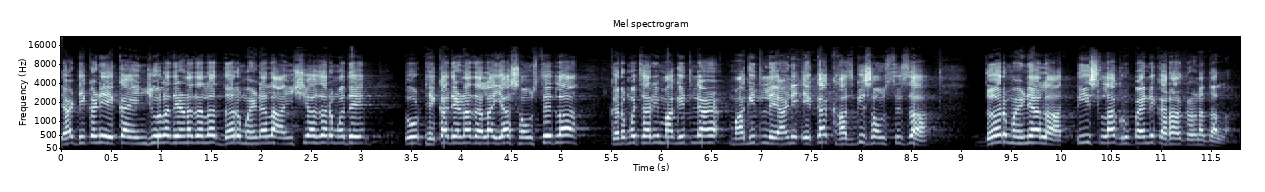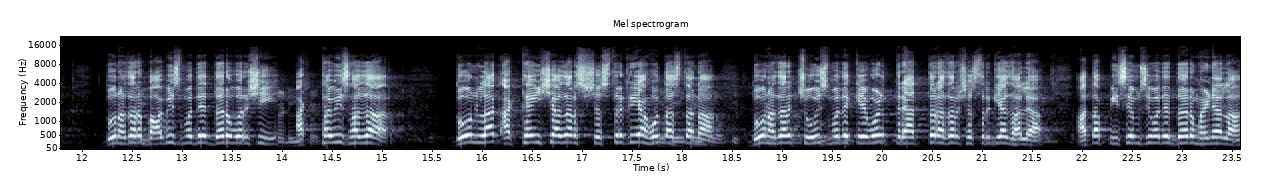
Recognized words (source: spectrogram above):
त्या ठिकाणी एका एन जी ओला देण्यात आलं. दर महिन्याला ऐंशी हजारमध्ये तो ठेका देण्यात आला. या संस्थेला कर्मचारी मागितल्या मागितले आणि एका खाजगी संस्थेचा दर महिन्याला तीस लाख रुपयांनी करार करण्यात आला. दोन हजार बावीसमध्ये दरवर्षी अठ्ठावीस हजार दोन लाख अठ्ठ्याऐंशी हजार शस्त्रक्रिया होत असताना दोन हजार चोवीसमध्ये केवळ त्र्याहत्तर हजार शस्त्रक्रिया झाल्या. आता पीसीएमसी मध्ये दर महिन्याला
